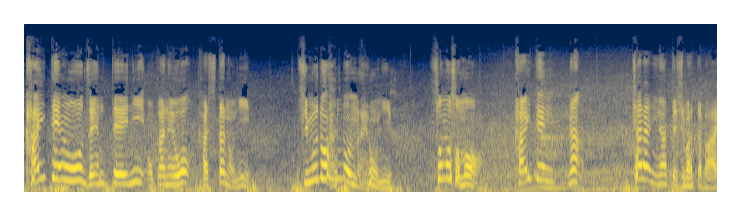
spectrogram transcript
開店を前提にお金を貸したのに、ちむどんどんのように、そもそも回転がチャラになってしまった場合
